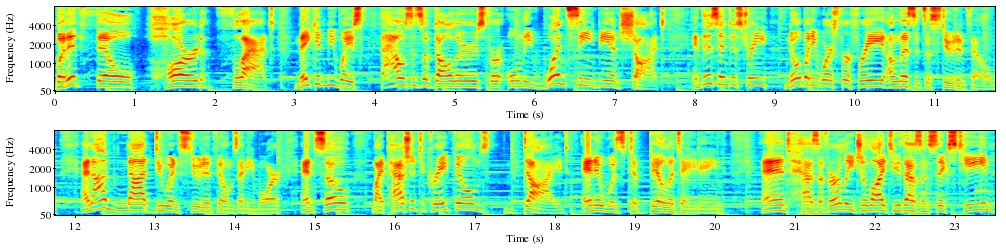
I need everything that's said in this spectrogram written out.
but it fell hard flat, making me waste thousands of dollars for only one scene being shot. In this industry, nobody works for free unless it's a student film, and I'm not doing student films anymore, and so my passion to create films died, and it was debilitating. And as of early July 2016,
